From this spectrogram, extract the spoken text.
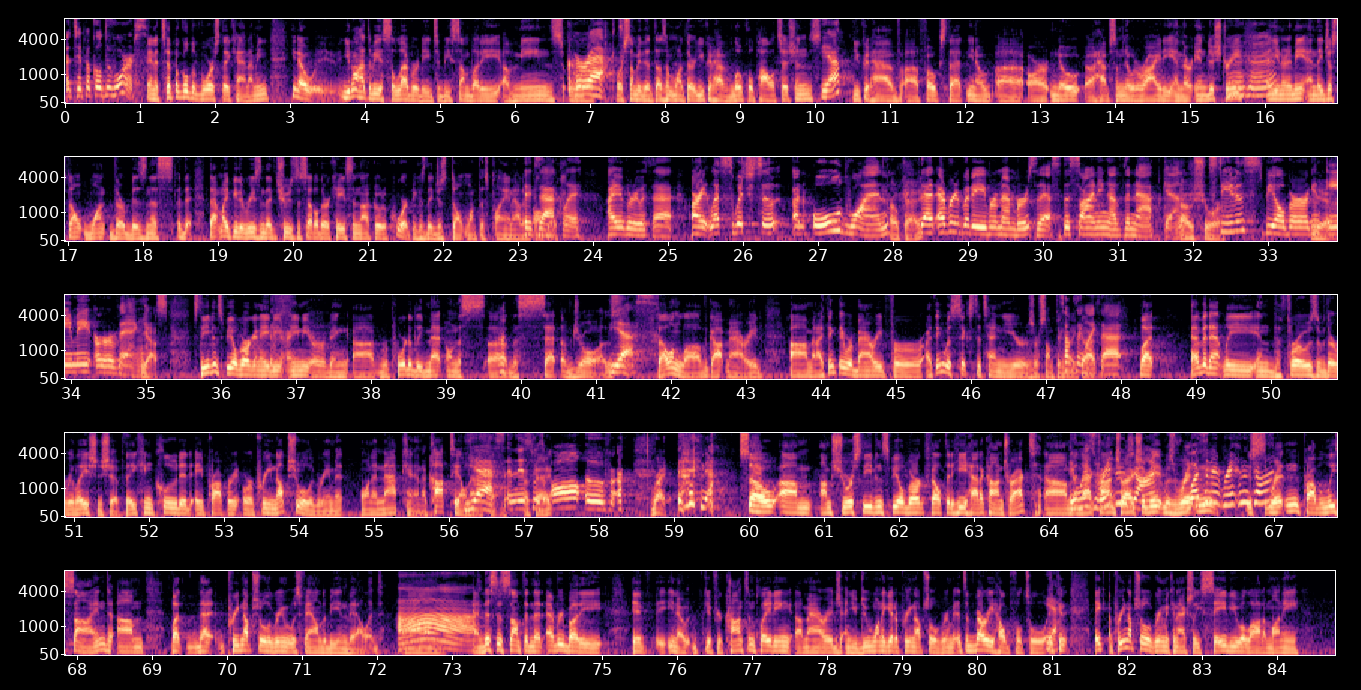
a, typical divorce. In a typical divorce, they can. I mean, you know, you don't have to be a celebrity to be somebody of means or, Correct. or somebody that doesn't want their. You could have local politicians. Yep. You could have uh, folks that you know uh, are no uh, have some notoriety in their industry, Mm-hmm. and you know what I mean. And they just don't want their business. th- That might be the reason they choose to settle their case and not go to court because they just don't want this playing out in public. Exactly. I agree with that. All right, let's switch to an old one Okay. that everybody remembers this the signing of the napkin. Oh, sure. Steven Spielberg and Yeah. Amy Irving. Yes. Steven Spielberg and Amy, Amy Irving uh, reportedly met on the, uh, the set of Jaws. Yes. Fell in love, got married, um, and I think they were married for, I think it was six to 10 years or something, Something like that. like that. But evidently, in the throes of their relationship, they concluded a proper or a prenuptial agreement on a napkin, a cocktail napkin. Yes, and this okay? was all over. Right. I know. So um, I'm sure Steven Spielberg felt that he had a contract, um, and that contract written, should be. It was written. Wasn't it written, It's John? written, probably signed, um, but that prenuptial agreement was found to be invalid. Um, Ah. and this is something that everybody, if you know, if you're contemplating a marriage and you do want to get a prenuptial agreement, it's a very helpful tool. Yeah. It can, it, a prenuptial agreement can actually save you a lot of money.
